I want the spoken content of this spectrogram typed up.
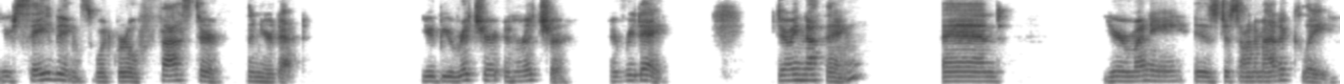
your savings would grow faster than your debt. You'd be richer and richer every day doing nothing, and your money is just automatically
